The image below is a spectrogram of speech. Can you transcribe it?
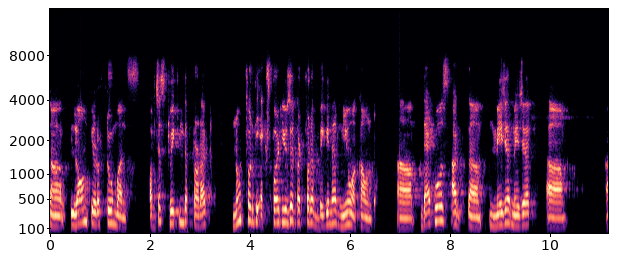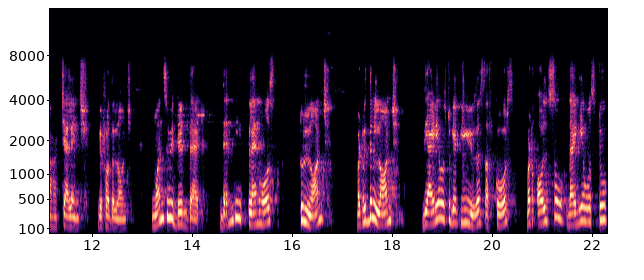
uh, long period of two months of just tweaking the product, not for the expert user, but for a beginner new account, uh, that was a uh, major major um, uh, challenge before the launch. Once we did that, then the plan was to launch, but with the launch, the idea was to get new users, of course, but also the idea was to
